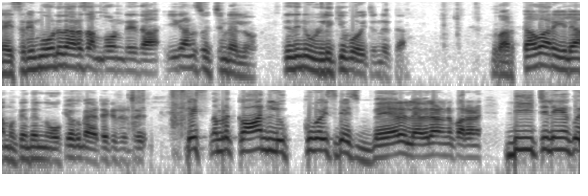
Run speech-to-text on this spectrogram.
ഗൈസ് റിമോട്ട് വേറെ സംഭവം ഉണ്ട്. ഇതാ ഈ കാണുന്ന സ്വിച്ച് ഉണ്ടല്ലോ. ഇത് ഇതിന്റെ ഉള്ളിലേക്ക് പോയിട്ടുണ്ട് കേട്ടാ വർക്കാവും അറിയില്ല. നമുക്ക് എന്തായാലും നോക്കി നോക്കി. ബാറ്ററി ഇട്ടിട്ട്. ഗൈസ് നമ്മുടെ കാർ ലുക്ക് വൈസ് ഗൈസ് വേറെ ലെവലാണ് പറയുന്നത് ഡീറ്റെയിലിംഗ് ഒക്കെ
